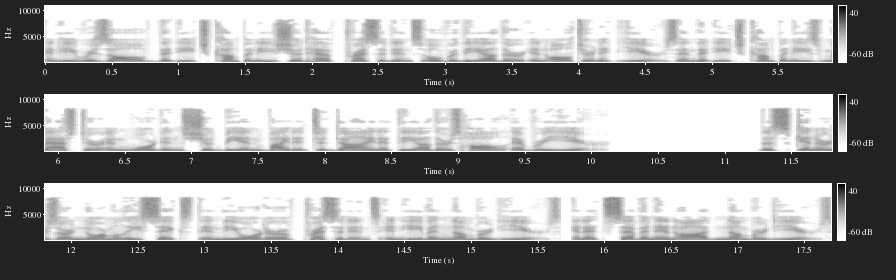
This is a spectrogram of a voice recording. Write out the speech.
and he resolved that each company should have precedence over the other in alternate years and that each company's master and wardens should be invited to dine at the other's hall every year. The Skinners are normally sixth in the order of precedence in even-numbered years, and at seven in odd-numbered years,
